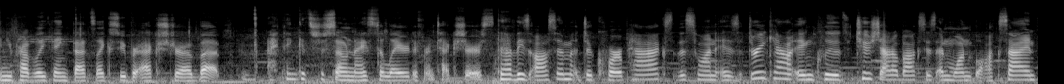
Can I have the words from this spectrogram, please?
and you probably think that's like super extra, but I think it's just so nice to layer different textures. They have these awesome decor packs. This one is three count. It includes two shadow boxes and one block sign.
